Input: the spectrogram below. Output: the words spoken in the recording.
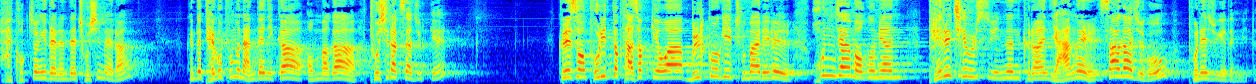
아, 걱정이 되는데 조심해라. 근데 배고프면 안 되니까 엄마가 도시락 싸줄게. 그래서 보리떡 다섯 개와 물고기 두 마리를 혼자 먹으면 배를 채울 수 있는 그러한 양을 싸가지고 보내주게 됩니다.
